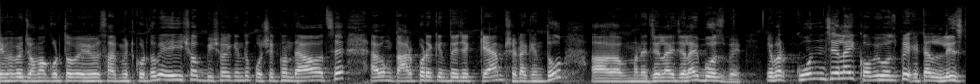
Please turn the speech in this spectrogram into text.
এইভাবে জমা করতে হবে, এইভাবে সাবমিট করতে হবে। এই সব বিষয়ে কিন্তু প্রশিক্ষণ দেওয়া হচ্ছে এবং তারপরে কিন্তু এই যে ক্যাম্প সেটা কিন্তু মানে জেলায় জেলায় বসবে। এবার কোন জেলায় কবে বসবে, এটার লিস্ট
